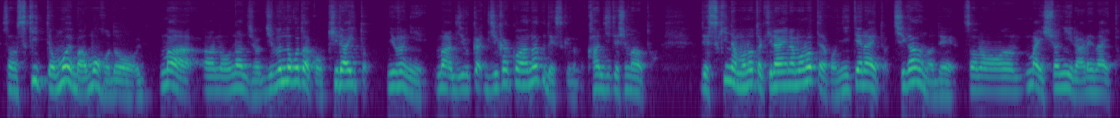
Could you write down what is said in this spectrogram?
その好きって思えば思うほど、まあ、あのなんでしょう、自分のことはこう嫌いというふうに、まあ自覚はなくですけども、感じてしまうと。で、好きなものと嫌いなものってのはこう似てないと、違うので、そのまあ、一緒にいられないと。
